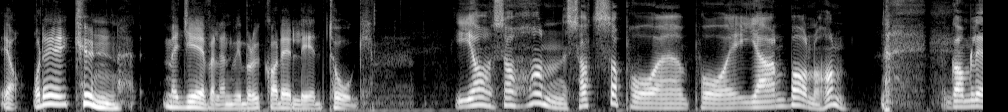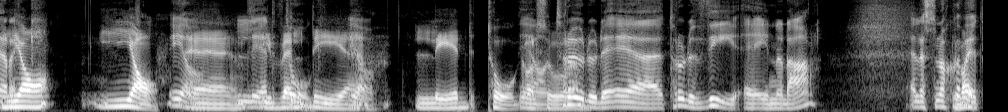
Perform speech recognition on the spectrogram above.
Ja, og det er kun med djevelen vi bruker det ledtog. Ja, så han satser på, eh, på jernbane, han. Gamle Erik. Ja, ja, Ja, eh, i veldig eh, ja. ledtog, Ja, altså. tror du det er Tror du Vy er inne der? Eller snakker vi et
